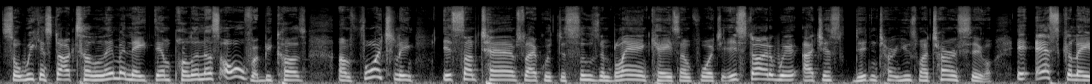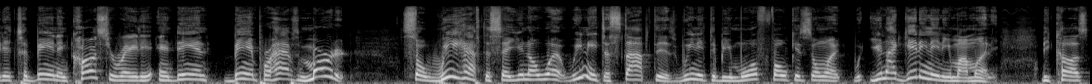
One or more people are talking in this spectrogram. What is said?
so we can start to eliminate them pulling us over because unfortunately, it's sometimes like with the Susan Bland case, unfortunately, it started with I just didn't turn use my turn signal. It escalated to being incarcerated and then being perhaps murdered. So we have to say, you know what? We need to stop this. We need to be more focused on you're not getting any of my money because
